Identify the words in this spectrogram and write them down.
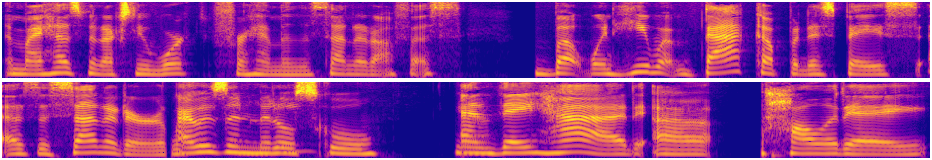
And my husband actually worked for him in the Senate office. But when he went back up into space as a senator, I was in middle school. and they had a holiday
